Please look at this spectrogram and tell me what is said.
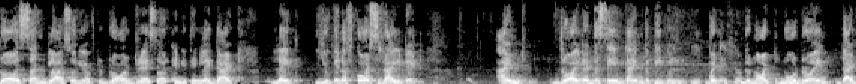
draw a sunglass or you have to draw a dress or anything like that like you can of course write it and draw it at the same time the people but if you do not know drawing that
